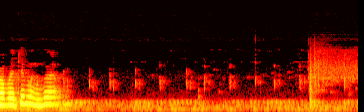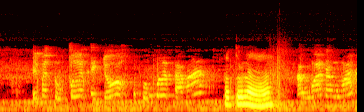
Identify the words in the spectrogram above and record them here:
เราไปที่เมืองเพื่อนเป็ประตูเปิดไอ้โจประตูเปิดตามมาประตูไหนตามมวเดตั้งวยด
